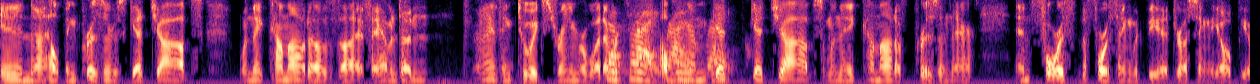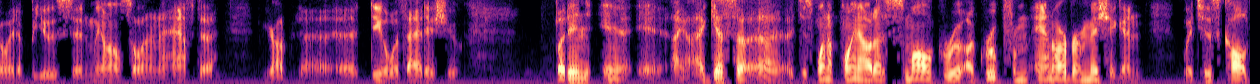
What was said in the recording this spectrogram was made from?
in uh, helping prisoners get jobs when they come out of uh, if they haven't done anything too extreme or whatever. That's right. Helping right, them right. get get jobs when they come out of prison there. And fourth, the fourth thing would be addressing the opioid abuse, and we also are going to have to figure out uh, deal with that issue. But in, in I, I, guess uh, uh, I just want to point out a small group, a group from Ann Arbor, Michigan, which is called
